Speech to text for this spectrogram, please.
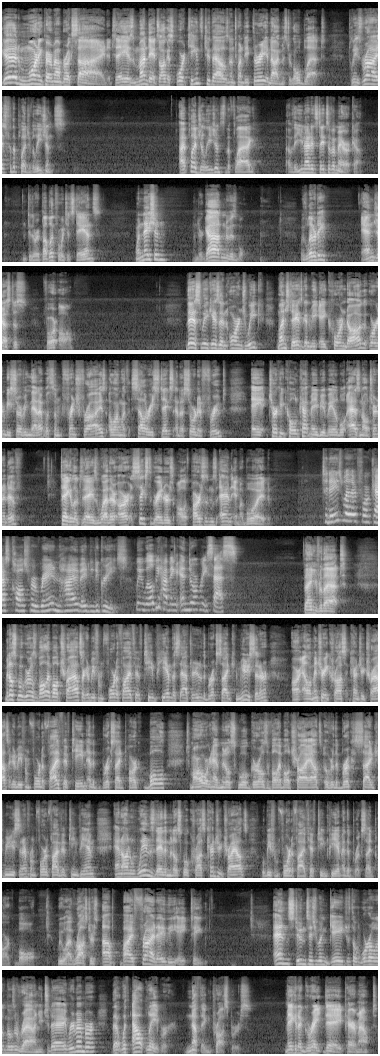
Good morning, Paramount Brookside. Today is Monday. It's August 14th, 2023, and I'm Mr. Goldblatt. Please rise for the Pledge of Allegiance. I pledge allegiance to the flag of the United States of America and to the Republic for which it stands, one nation, under God, indivisible, with liberty and justice for all. This week is an orange week. Lunch day is going to be a corn dog. We're going to be serving that up with some french fries along with celery sticks and assorted fruit. A turkey cold cut may be available as an alternative. Take a look today's weather are sixth graders Olive Parsons and Emma Boyd. Today's weather forecast calls for rain and high of 80 degrees. We will be having indoor recess. Thank you for that. Middle school girls volleyball tryouts are going to be from 4 to 5:15 p.m. this afternoon at the Brookside Community Center. Our elementary cross country tryouts are going to be from 4 to 5:15 at the Brookside Park Bowl. Tomorrow we're going to have middle school girls volleyball tryouts over the Brookside Community Center from 4 to 5:15 p.m. And on Wednesday the middle school cross country tryouts will be from 4 to 5:15 p.m. at the Brookside Park Bowl. We will have rosters up by Friday the 18th and students as you engage with the world and those around you today, remember that without labor, nothing prospers. Make it a great day, Paramount.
